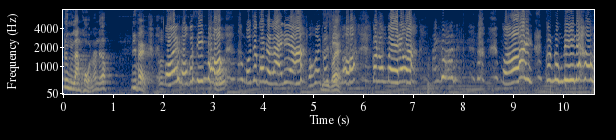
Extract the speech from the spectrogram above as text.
đừng làm khổ nó nữa. Đi về. Bố ơi bố con xin bố Bố, cho con ở lại đi ạ Bố ơi con Đi xin về. bố Con không về đâu ạ Anh con Bố ơi con không đi đâu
